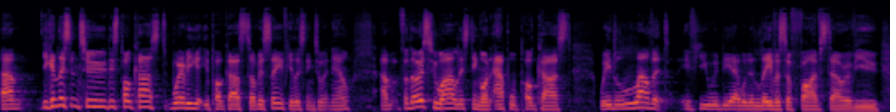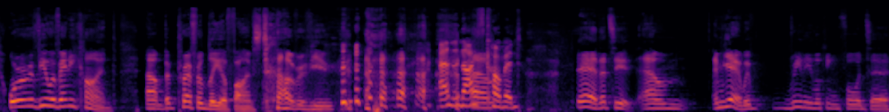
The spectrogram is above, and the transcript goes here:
Um, you can listen to this podcast wherever you get your podcasts, obviously, if you're listening to it now. Um, for those who are listening on Apple Podcast, we'd love it if you would be able to leave us a five star review or a review of any kind, um, but preferably a five star review. And a Um, nice comment. yeah, that's it. Um, and yeah, we're really looking forward to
